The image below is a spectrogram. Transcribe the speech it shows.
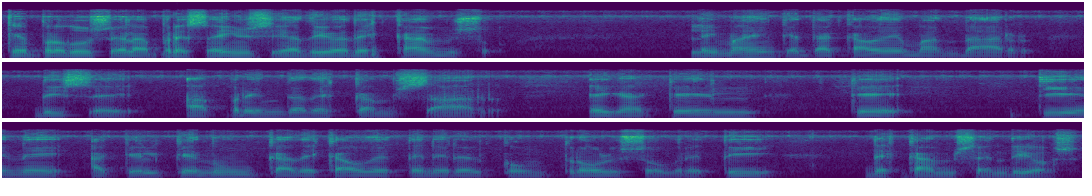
que produce la presencia de Dios es descanso. La imagen que te acabo de mandar dice, aprende a descansar en aquel que tiene, aquel que nunca ha dejado de tener el control sobre ti, descansa en Dios.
